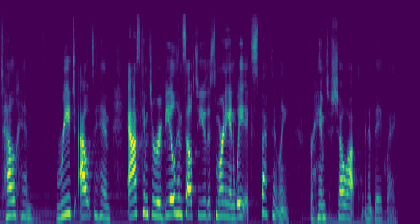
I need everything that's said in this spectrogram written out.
Tell him, reach out to him, ask him to reveal himself to you this morning, and wait expectantly for him to show up in a big way.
